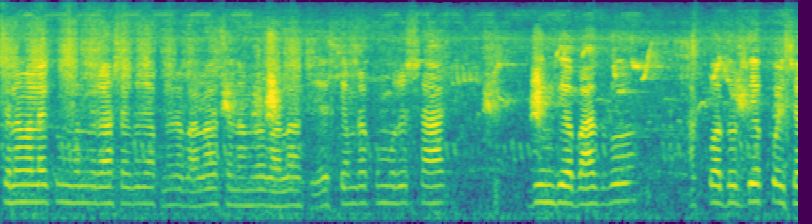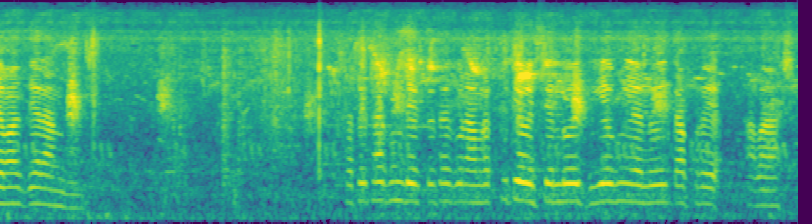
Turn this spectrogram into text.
আসসালামু আলাইকুম বন্ধুরা, আশা করি আপনারা ভালো আছেন, আমরা ভালো আছি। আজকে আমরা কুমড়োর শাক, ডিম দিয়ে বাঁচবো আর কদর দিয়ে কইসা মাছ দিয়ে রাঁধবো। সাথে থাকুন, দেখতে থাকুন, আমরা কুটে বেছে লই দিয়ে গুঁয়ে লই, তারপরে আবার আসব।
